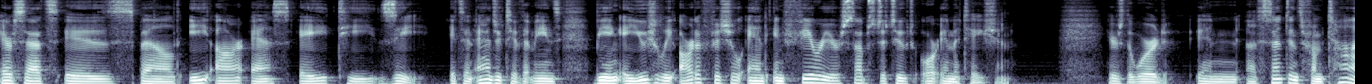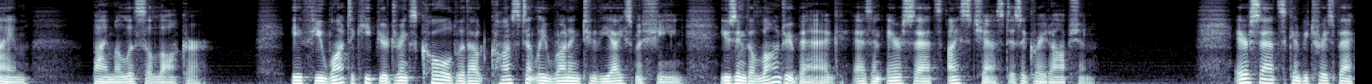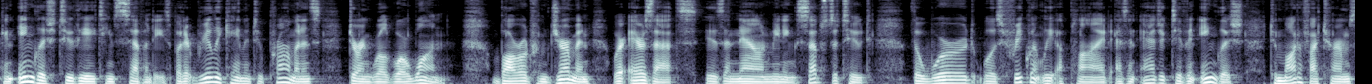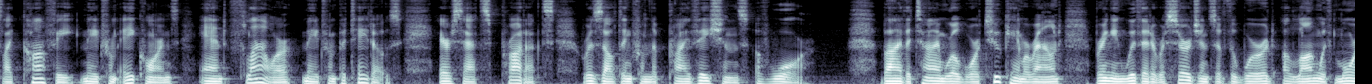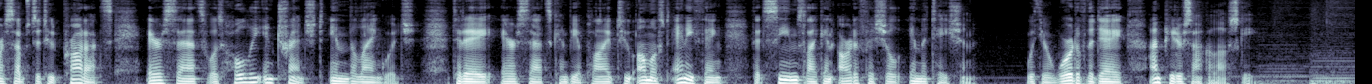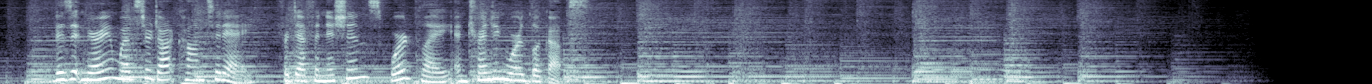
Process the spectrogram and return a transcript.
Ersatz is spelled E R S A T Z. It's an adjective that means being a usually artificial and inferior substitute or imitation. Here's the word in a sentence from Time by Melissa Locker. If you want to keep your drinks cold without constantly running to the ice machine, using the laundry bag as an ersatz ice chest is a great option. Ersatz can be traced back in English to the 1870s, but it really came into prominence during World War I. Borrowed from German, where Ersatz is a noun meaning substitute, the word was frequently applied as an adjective in English to modify terms like coffee made from acorns and flour made from potatoes, ersatz products resulting from the privations of war. By the time World War II came around, bringing with it a resurgence of the word along with more substitute products, ersatz was wholly entrenched in the language. Today, ersatz can be applied to almost anything that seems like an artificial imitation. With your word of the day, I'm Peter Sokolowski. Visit Merriam-Webster.com today for definitions, wordplay, and trending word lookups.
